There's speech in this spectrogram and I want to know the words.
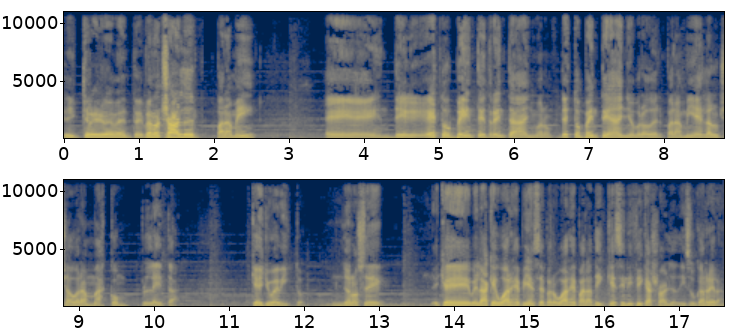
Increíblemente. Bueno, Charlotte, para mí, eh, de estos 20, 30 años, bueno, de estos 20 años, brother, para mí es la luchadora más completa que yo he visto. Yo no sé que, ¿verdad? Que Warge piense, pero Warge, para ti, ¿qué significa Charlotte y su carrera?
